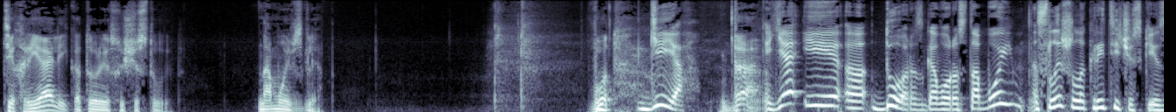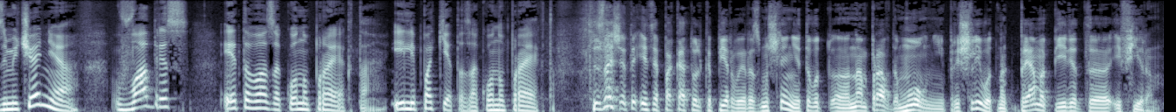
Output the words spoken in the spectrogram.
тех реалий, которые существуют. На мой взгляд. Вот. Гия, да. Я и э, до разговора с тобой слышала критические замечания в адрес этого законопроекта или пакета законопроектов. Ты знаешь, это, это пока только первые размышления. Это вот э, нам, правда, молнии пришли вот на, прямо перед э, эфиром.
